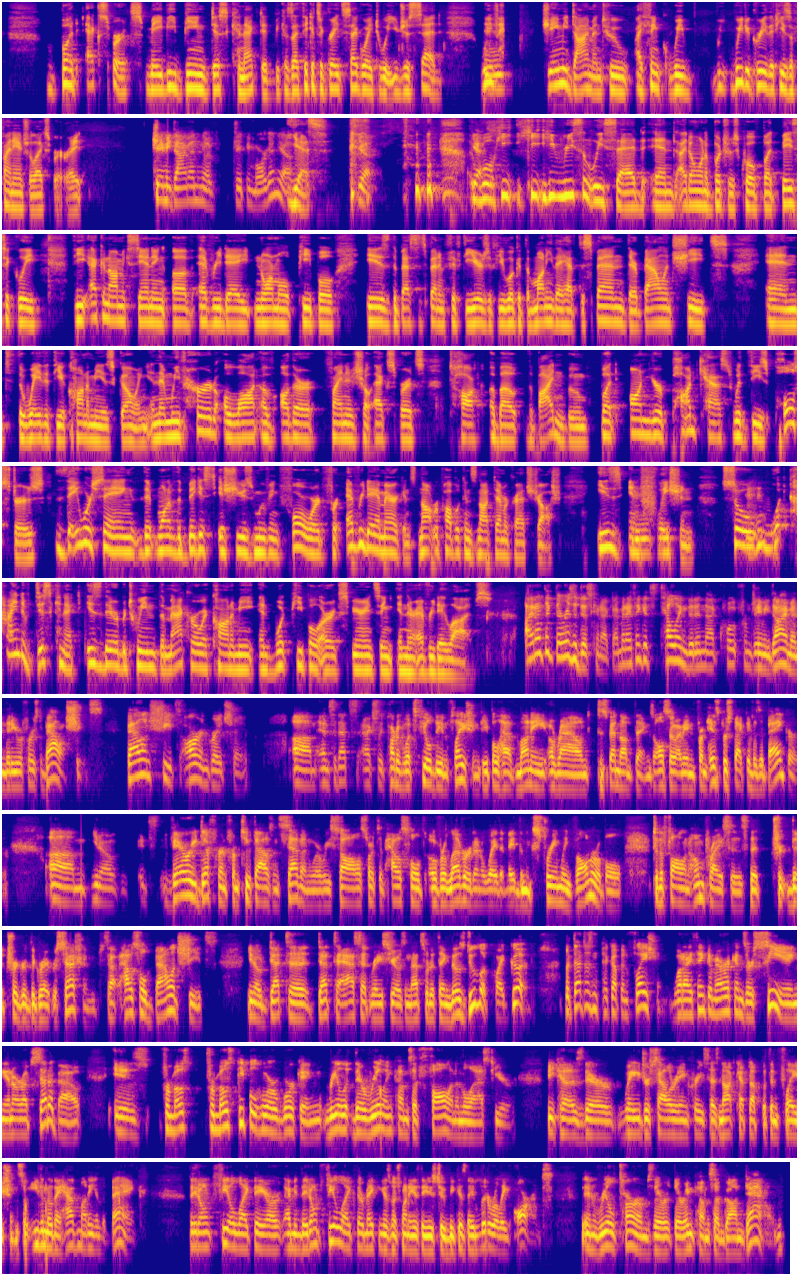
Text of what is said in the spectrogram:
but experts maybe being disconnected because I think it's a great segue to what you just said. We've mm. Jamie Dimon, who I think we, we would agree that he's a financial expert, right? Jamie Dimon of JP Morgan, yeah. Yes. Yeah. Yes. Well, he, he he recently said, and I don't want to butcher his quote, but basically, the economic standing of everyday normal people is the best it's been in 50 years. If you look at the money they have to spend, their balance sheets, and the way that the economy is going. And then we've heard a lot of other financial experts talk about the Biden boom. But on your podcast with these pollsters, they were saying that one of the biggest issues moving forward for everyday Americans, not Republicans, not Democrats, Josh, is mm-hmm. inflation. Mm-hmm. So, mm-hmm. what kind of disconnect is there between the macro economy and what people are experiencing in their everyday lives? I don't think there is a disconnect. I mean, I think it's telling that in that quote from Jamie Dimon that he refers to balance sheets. Balance sheets are in great shape. Um, and so that's actually part of what's fueled the inflation. People have money around to spend on things. Also, I mean, from his perspective as a banker, um, you know, it's very different from 2007, where we saw all sorts of households overlevered in a way that made them extremely vulnerable to the fall in home prices that tr- that triggered the Great Recession. So household balance sheets, you know, debt to debt to asset ratios and that sort of thing, those do look quite good, but that doesn't pick up inflation. What I think Americans are seeing and are upset about is for most for most people who are working, real their real incomes have fallen in the last year because their wage or salary increase has not kept up with inflation. So even though they have money in the bank, they don't feel like they are. I mean, they don't feel like they're making as much money as they used to because they literally aren't. In real terms, their their incomes have gone down.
